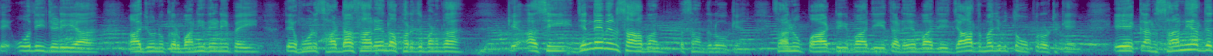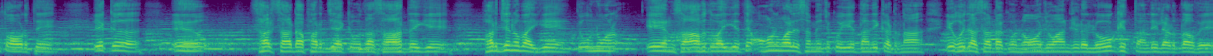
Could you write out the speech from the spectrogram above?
ਤੇ ਉਹਦੀ ਜਿਹੜੀ ਆ, ਅੱਜ ਉਹਨੂੰ ਕੁਰਬਾਨੀ ਦੇਣੀ ਪਈ ਤੇ ਹੁਣ ਸਾਡਾ ਸਾਰਿਆਂ ਦਾ ਫਰਜ਼ ਬਣਦਾ ਕਿ ਅਸੀਂ ਜਿੰਨੇ ਵੀ ਇਨਸਾਫ ਪਸੰਦ ਲੋਕ ਆ, ਸਾਨੂੰ ਪਾਰਟੀ ਬਾਜੀ, ਧੜੇ ਜਾਤ ਮਜਬ ਤੋਂ ਉੱਪਰ ਉੱਠ ਕੇ ਇਹ ਇੱਕ ਇਨਸਾਨੀਅਤ ਦੇ ਤੌਰ ਤੇ ਇੱਕ ਸਾਡਾ ਫਰਜ਼ ਹੈ ਕਿ ਉਹਦਾ ਸਾਥ ਦਈਏ, ਫਰਜ਼ ਨਿਭਾਈਏ ਤੇ ਉਹਨੂੰ ਇਹ ਇਨਸਾਫ ਦਵਾਈਏ ਤੇ ਆਉਣ ਵਾਲੇ ਸਮੇਂ 'ਚ ਕੋਈ ਇਦਾਂ ਦੀ ਘਟਨਾ ਇਹੋ ਜਿਹਾ ਸਾਡਾ ਕੋਈ ਨੌਜਵਾਨ ਜਿਹੜੇ ਲੋਕ ਹਿੱਤਾਂ ਲਈ ਲੜਦਾ ਹੋਵੇ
